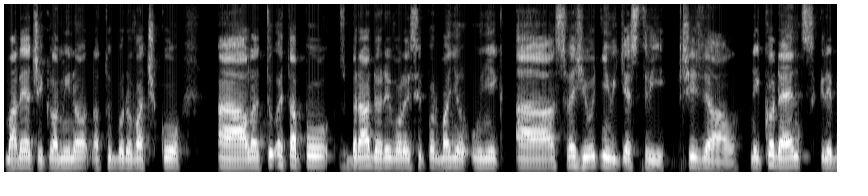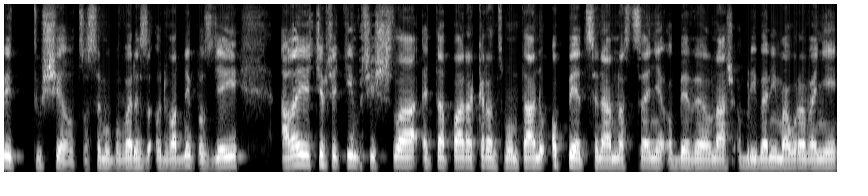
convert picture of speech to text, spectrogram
Malia Ciclamino, na tu bodovačku, ale tu etapu z do Rivoli si podmanil únik a své životní vítězství přidal Nico Dance, kdyby tušil, co se mu povede o dva dny později, ale ještě předtím přišla etapa na Kranz Montánu, opět se nám na scéně objevil náš oblíbený Mauroveni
